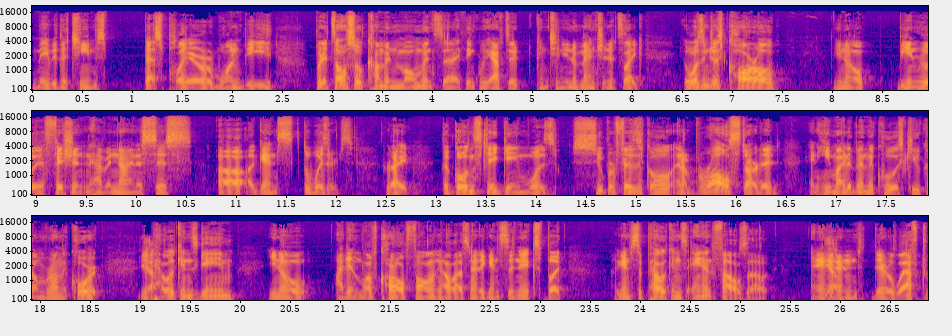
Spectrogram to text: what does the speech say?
maybe the team's best player or one B, but it's also come in moments that I think we have to continue to mention. It's like it wasn't just Karl, you know, being really efficient and having nine assists uh, against the Wizards, right? The Golden State game was super physical and a brawl started, and he might have been the coolest cucumber on the court. The Yeah. Pelicans game, you know, I didn't love Karl falling out last night against the Knicks, but against the Pelicans, Ant fouls out, and they're left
